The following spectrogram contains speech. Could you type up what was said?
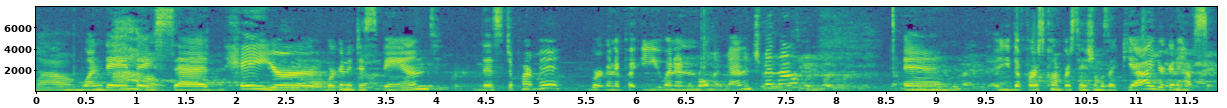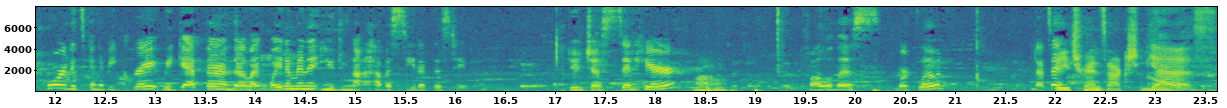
wow. one day they said, "Hey, you're we're going to disband this department. We're going to put you in enrollment management now." And the first conversation was like, "Yeah, you're going to have support. It's going to be great." We get there and they're like, "Wait a minute, you do not have a seat at this table. You just sit here, Wow. follow this workload. That's it. Be transactional. Yes.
